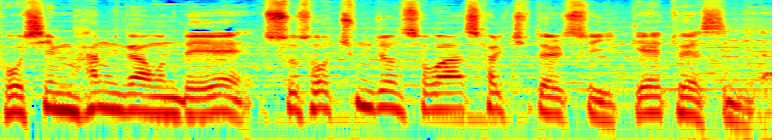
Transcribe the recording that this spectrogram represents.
도심 한가운데에 수소 충전소가 설치될 수 있게 됐습니다.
